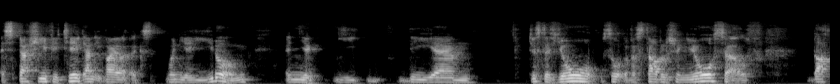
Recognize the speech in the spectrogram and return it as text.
especially if you take antibiotics when you're young and you, you the um, just as you're sort of establishing yourself, that's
